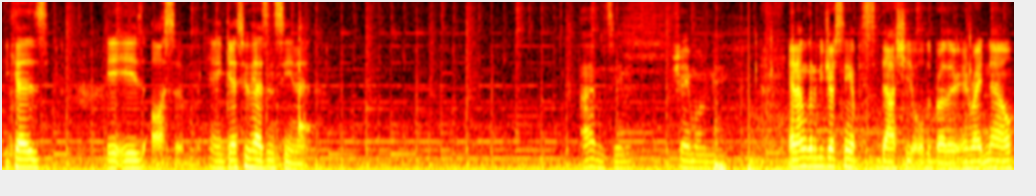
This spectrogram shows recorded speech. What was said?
because it is awesome. And guess who hasn't seen it? I haven't seen it. Shame on me. And I'm gonna be dressing up as Tadashi, the older brother. And right now,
